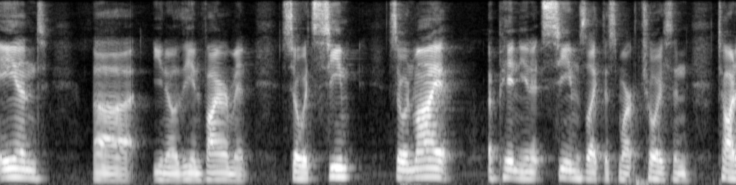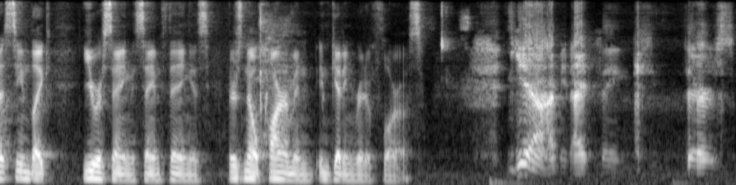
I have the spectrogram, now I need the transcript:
and uh, you know the environment. So it seem so in my opinion, it seems like the smart choice. And Todd, it seemed like you were saying the same thing. Is there's no harm in, in getting rid of fluoros? Yeah, I mean, I think there's,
